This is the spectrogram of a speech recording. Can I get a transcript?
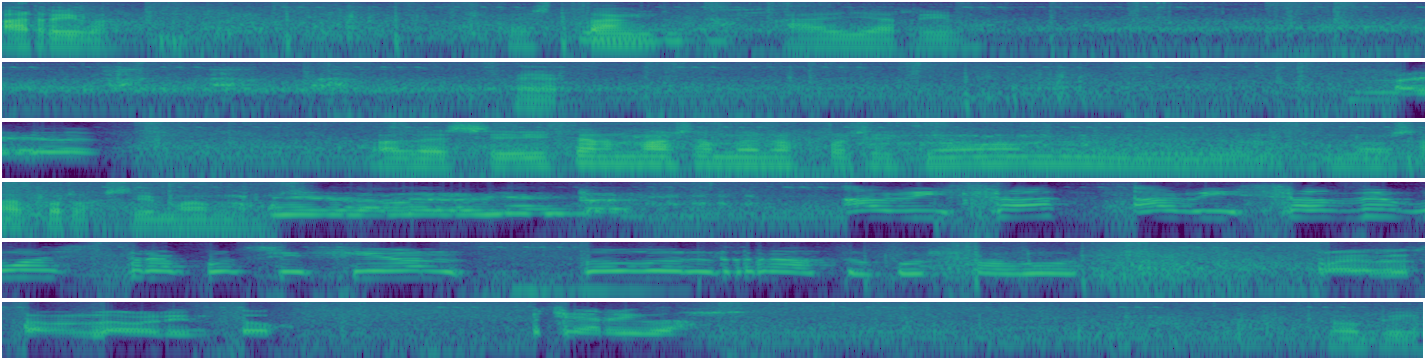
Arriba. Están ahí arriba. Eh. Vale, si dicen más o menos posición, nos aproximamos. Mierda, me revientan. Avisad, avisad de vuestra posición todo el rato, por favor. Samael está en el laberinto. Estoy arriba. Copy.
